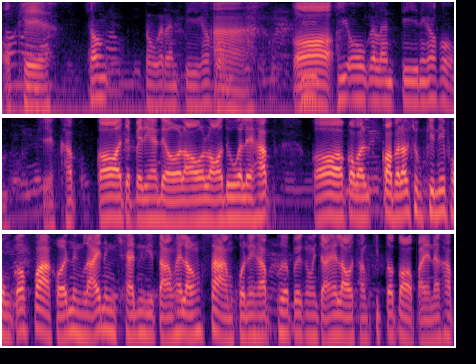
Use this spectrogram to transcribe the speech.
โอเค ช่องโตการันตีครับผมอ่าก็ทีโอการันตีนะครับผมโอเคครับก็จะเป็นยังไงเดี๋ยวเรารอดูกันเลยครับ ก็ก่อนไปก่อนไปรับชมคลิปนี้ผมก็ฝากขอหนึ่งไลค์หนึ่งแชร์หนึ่งติดตามให้เราทั้งสามคนนะครับ เพื่อเป็นกำลังใจให้เราทำคลิปต่อๆไปนะครับ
